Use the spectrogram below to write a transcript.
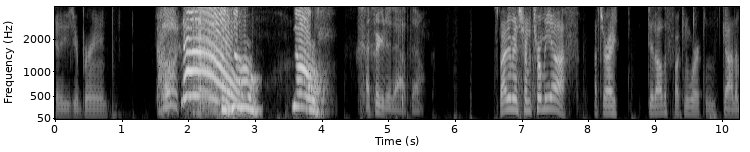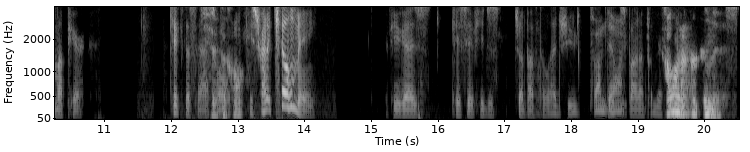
Got to use your brain. no! No! No! I figured it out though. Spider-Man's trying to throw me off after I did all the fucking work and got him up here. Kick this asshole. Typical. He's trying to kill me. If you guys, Casey, if you just jump off the ledge, you That's what I'm doing. spawn up next. I want to earn this.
